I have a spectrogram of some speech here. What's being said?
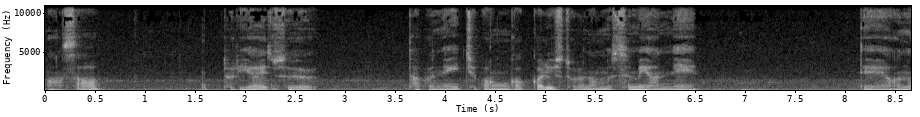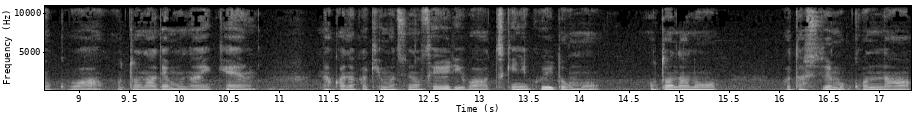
まあさとりあえず多分ね一番がっかりしとるのは娘やんね。であの子は大人でもないけんなかなか気持ちの整理はつきにくいと思う。大人の私でもこんな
